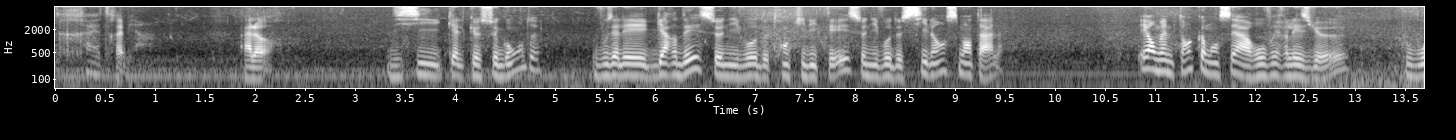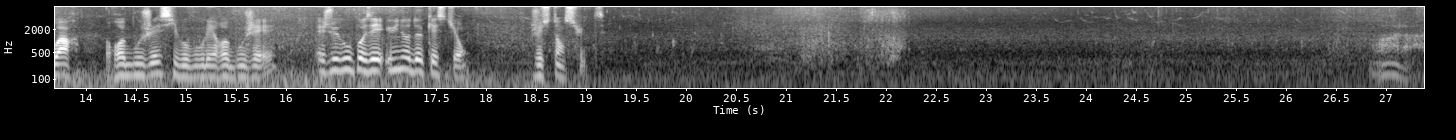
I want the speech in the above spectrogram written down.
Très très bien. Alors, d'ici quelques secondes, vous allez garder ce niveau de tranquillité, ce niveau de silence mental et en même temps commencer à rouvrir les yeux, pouvoir rebouger si vous voulez rebouger, et je vais vous poser une ou deux questions juste ensuite. Voilà,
